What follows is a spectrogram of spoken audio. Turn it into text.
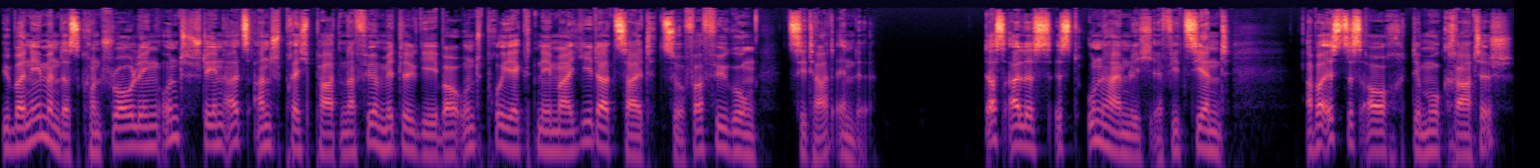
übernehmen das Controlling und stehen als Ansprechpartner für Mittelgeber und Projektnehmer jederzeit zur Verfügung. Zitat Ende. Das alles ist unheimlich effizient, aber ist es auch demokratisch?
